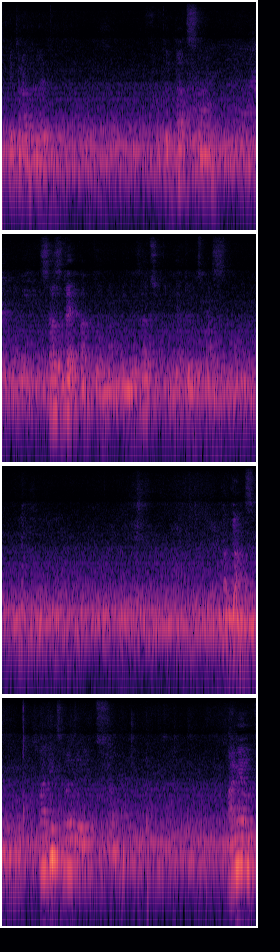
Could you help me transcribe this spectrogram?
в Петрограде попытаться создать подпольную организацию, подготовить восстание. Таганцев. Смотрите в это лицо. Момент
